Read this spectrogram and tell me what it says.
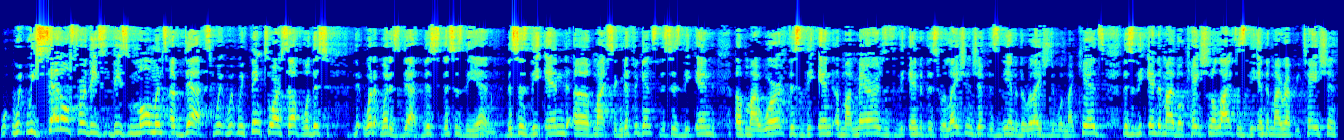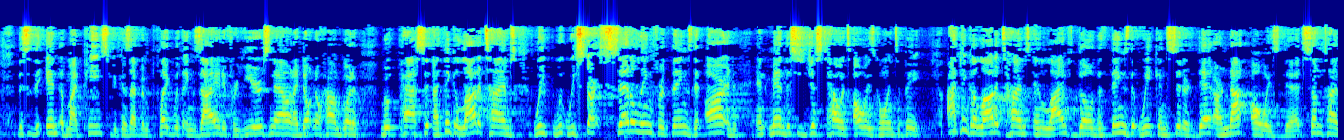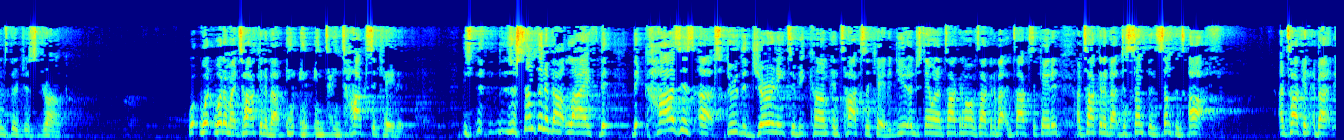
We, we settle for these, these moments of death. We, we, we think to ourselves, well, this, what, what is death? This, this is the end. This is the end of my significance. This is the end of my worth. This is the end of my marriage. This is the end of this relationship. This is the end of the relationship with my kids. This is the end of my vocational life. This is the end of my reputation. This is the end of my peace because I've been plagued with anxiety for years now and I don't know how I'm going to move past it. And I think a lot of times we, we, we start settling for things that are, and, and man, this is just how it's always going to be. I think a lot of times in life, though, the things that we consider dead are not always dead. Sometimes they're just drunk. What, what, what am I talking about? In, in, in, intoxicated. There's something about life that, that causes us through the journey to become intoxicated. Do you understand what I'm talking about? I'm talking about intoxicated. I'm talking about just something, something's off. I'm talking about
